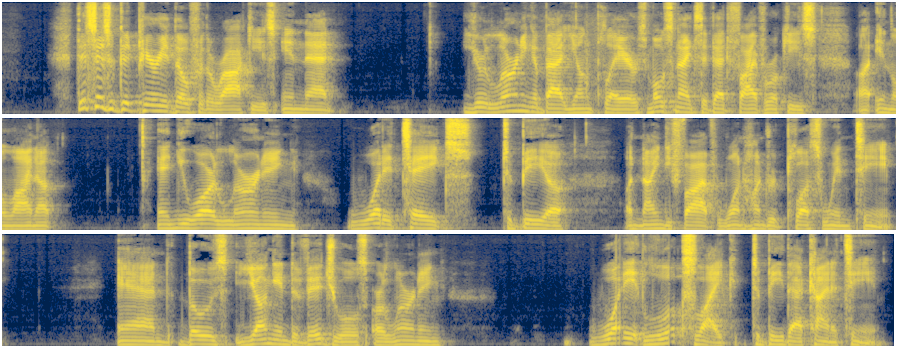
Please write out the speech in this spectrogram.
This is a good period, though, for the Rockies in that you're learning about young players. Most nights they've had five rookies uh, in the lineup, and you are learning what it takes to be a, a 95, 100 plus win team. And those young individuals are learning what it looks like to be that kind of team.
